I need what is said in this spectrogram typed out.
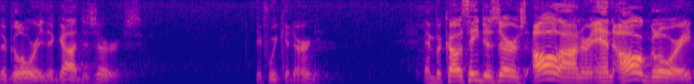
the glory that God deserves if we could earn it. And because He deserves all honor and all glory,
